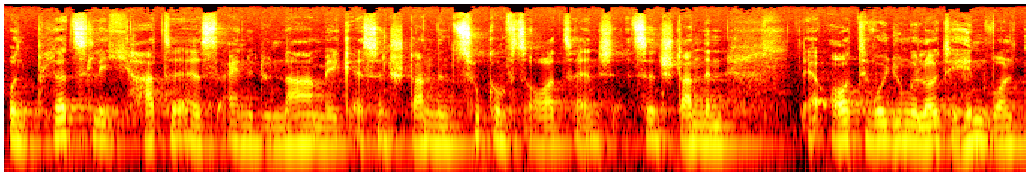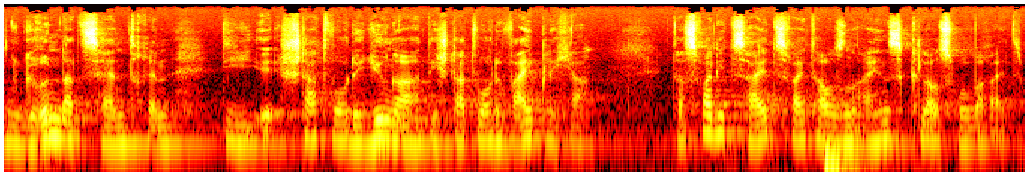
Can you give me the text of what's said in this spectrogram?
Und plötzlich hatte es eine Dynamik. Es entstanden Zukunftsorte, es entstanden äh, Orte, wo junge Leute hin wollten, Gründerzentren. Die Stadt wurde jünger, die Stadt wurde weiblicher. Das war die Zeit 2001, Klaus Wobereit.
